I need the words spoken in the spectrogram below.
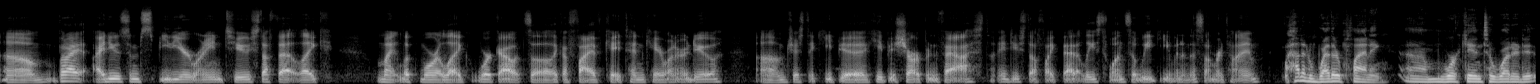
um, but I, I do some speedier running too. Stuff that like might look more like workouts, uh, like a 5K, 10K runner do, um, just to keep you keep you sharp and fast. I do stuff like that at least once a week, even in the summertime. How did weather planning um, work into what it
